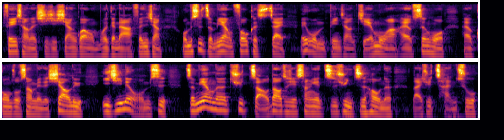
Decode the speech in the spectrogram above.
非常的息息相关。我们会跟大家分享，我们是怎么样 focus 在哎，我们平常节目啊，还有生活，还有工作上面的效率，以及呢，我们是怎么样呢？去找到这些商业资讯之后呢，来去产出，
